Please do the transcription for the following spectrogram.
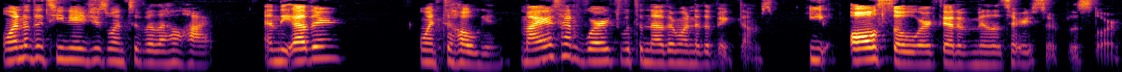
one of the teenagers went to Vallejo High, and the other went to Hogan. Myers had worked with another one of the victims. He also worked at a military surplus store.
